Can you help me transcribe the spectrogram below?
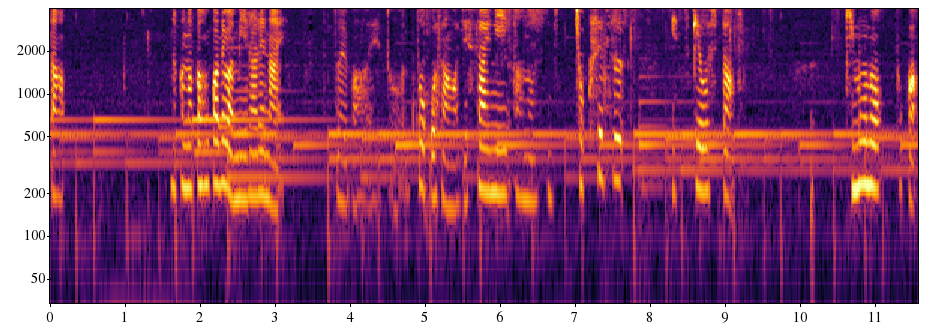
た、なかなか他では見られない、例えば、えっ、ー、と、トーコさんが実際に、あの、直接、絵付けをした。着物とか、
